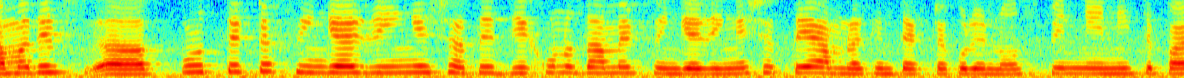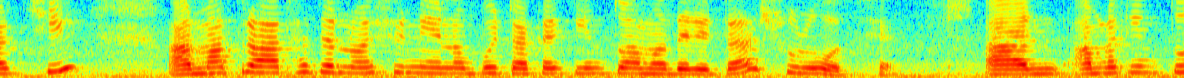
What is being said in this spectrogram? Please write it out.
আমাদের প্রত্যেকটা ফিঙ্গার রিংয়ের সাথে যে কোনো দামের ফিঙ্গার রিংয়ের সাথে আমরা কিন্তু একটা করে নোসপিন নিয়ে নিতে পারছি। আর মাত্র আট হাজার নয়শো নিরানব্বই টাকায় কিন্তু আমাদের এটা শুরু হচ্ছে। আর আমরা কিন্তু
